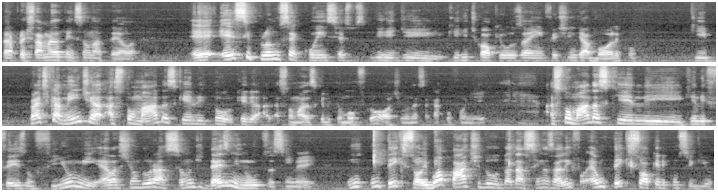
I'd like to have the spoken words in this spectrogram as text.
para prestar mais atenção na tela. É esse plano sequência de, de, que Hitchcock usa em Festim Diabólico, que praticamente as tomadas que ele, to, que ele as tomadas que ele tomou ficou ótimo nessa cacofonia aí. As tomadas que ele, que ele fez no filme, elas tinham duração de 10 minutos, assim, velho. Um, um, take só. E boa parte do, da, das cenas ali é um take só que ele conseguiu.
